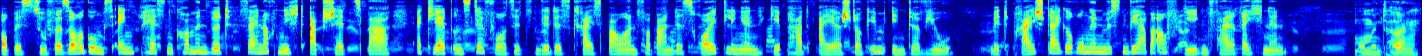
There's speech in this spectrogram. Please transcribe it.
Ob es zu Versorgungsengpässen kommen wird, sei noch nicht abschätzbar, erklärt uns der Vorsitzende des Kreisbauernverbandes Reutlingen, Gebhard Eierstock, im Interview. Mit Preissteigerungen müssen wir aber auf jeden Fall rechnen. Momentan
